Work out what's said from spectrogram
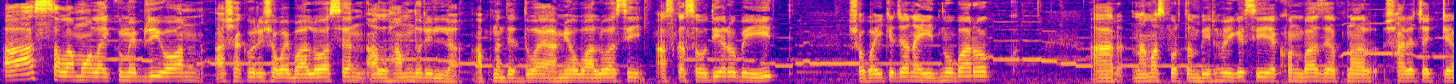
আসসালামু আলাইকুম এভরিওয়ান, আশা করি সবাই ভালো আছেন। আলহামদুলিল্লাহ, আপনাদের দোয়ায় আমিও ভালো আছি। আজকে সৌদি আরবে ঈদ, সবাইকে জানাই ঈদ মুবারক। আর নামাজ পড়তাম, বের হয়ে গেছি, এখন বাজে আপনার সাড়ে চারটা।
